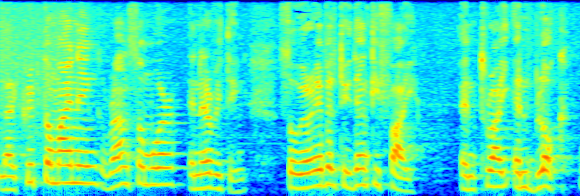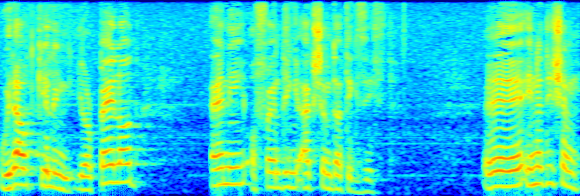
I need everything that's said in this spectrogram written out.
like crypto mining, ransomware, and everything. So we're able to identify and try and block without killing your payload any offending action that exists. Uh, in addition,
